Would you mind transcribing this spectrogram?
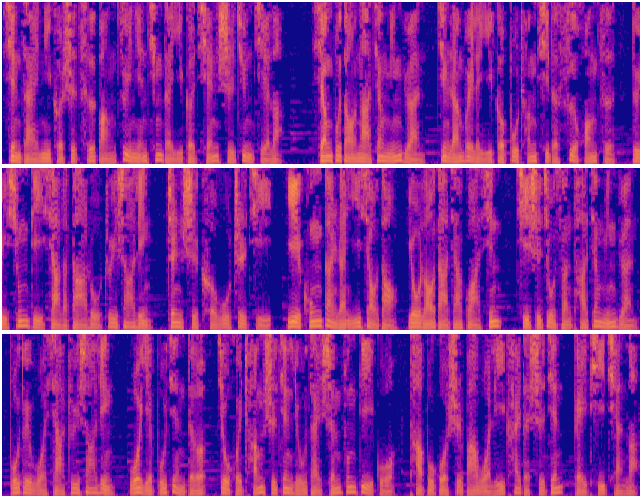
现在你可是此榜最年轻的一个前十俊杰了。”想不到那江明远竟然为了一个不成器的四皇子，对兄弟下了大陆追杀令，真是可恶至极。夜空淡然一笑，道：“有劳大家挂心。其实就算他江明远不对我下追杀令，我也不见得就会长时间留在神风帝国。他不过是把我离开的时间给提前了。”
